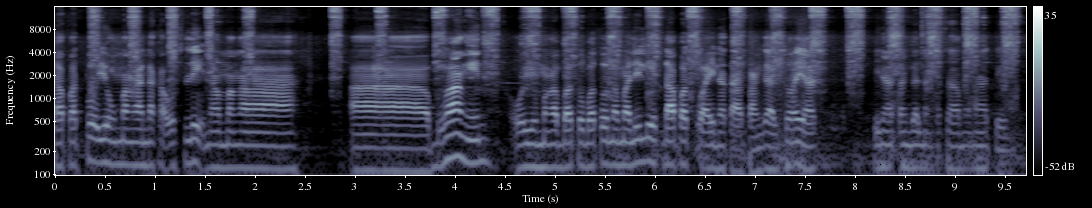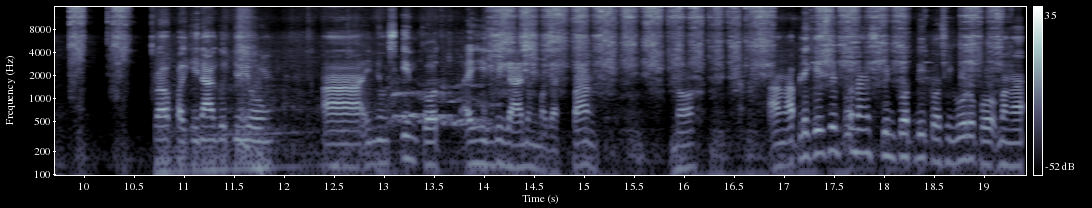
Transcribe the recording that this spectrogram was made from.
dapat po yung mga nakausli ng mga ah, buhangin o yung mga bato-bato na maliliit, dapat po ay natatanggal. So ayan, tinatanggal ng kasama natin. Para pag hinagot nyo yung ah, inyong skim coat ay hindi ganong magaspang. No? Ang application po ng skim coat dito, siguro po mga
